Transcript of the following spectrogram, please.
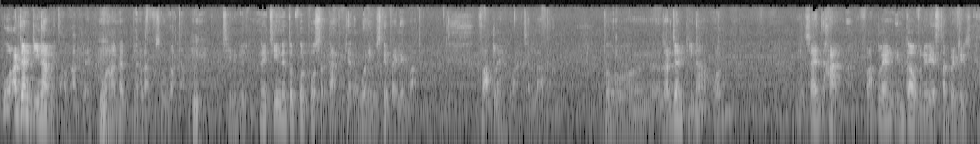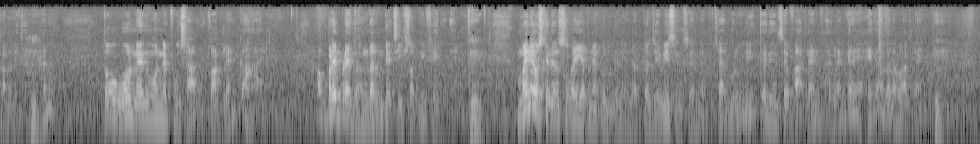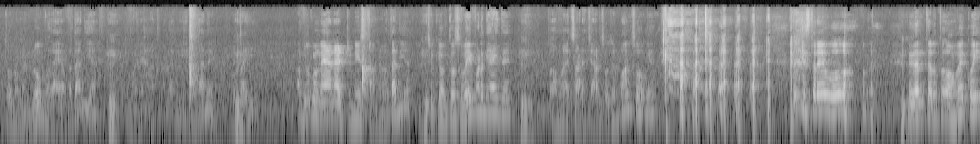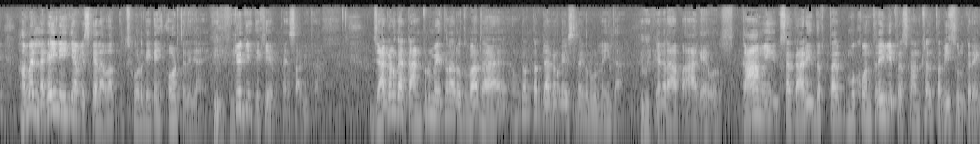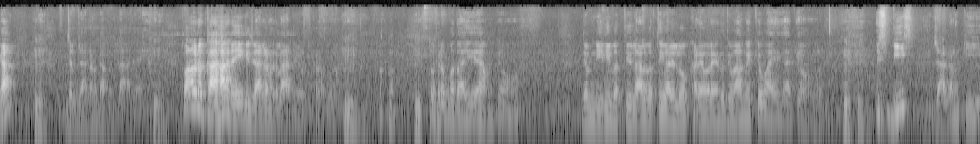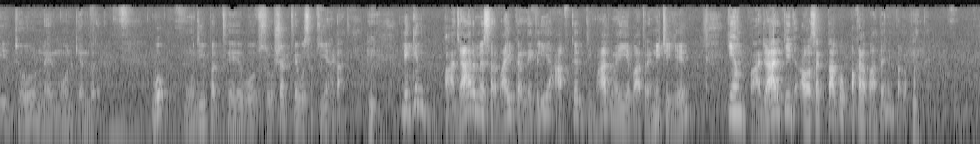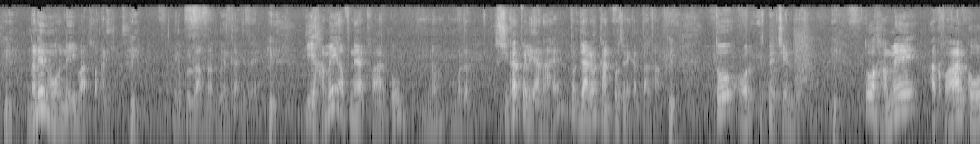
वो अर्जेंटीना में था फाकलैंड। वहाँ का झगड़ा शुरू हुआ था। हम्म। चीन भी नहीं चीन ने तो पोलपो सरकार भी किया था वो नहीं उसके पहले की बात है। फाकलैंड वहाँ चल रहा था। तो अर्जेंटीना और शायद हाँ फाकलैंड इनका उपनिवेश था ब्रिटिश की कॉलोनी थी है ना? तो वो नरेंद्र मोहन ने पूछा फाकलैंड कहाँ है? अब बड़े बड़े धुरंधर उनके चीफ सब भी फेल हो गए। हम्म। मैंने उसके दिन सुबह ही अपने गुरु यानी डॉक्टर जे वी सिंह से मैं पूछा गुरु जी इतने दिन से फाकलैंड फाकलैंड करें है क्या गला फाकलैंड हम्म। तो उन्होंने ग्लोब मंगाया बता दिया हम्म। तो मैंने हाथ पकड़ा दिया बता दें बताइए। अब बिल्कुल नया नया टेनिस था हमें बता दिया क्योंकि हम तो सुबह ही पढ़ के आए थे। हम्म। तो हमें साढ़े चार सौ से पाँच सौ हो गए। तो इस तरह वो निरंतर तो हमें कोई हमें लगा ही नहीं कि हम इसके अलावा छोड़ के कहीं और चले जाएँ। हम्म। क्योंकि देखिए पैसा भी था। जागरण का कानपुर में इतना रुतबा था मतलब तब जागरण का इस तरह का रोल नहीं था हम्म। कि अगर आप आ गए और काम ही सरकारी दफ्तर मुख्यमंत्री भी प्रेस कॉन्फ्रेंस तभी शुरू करेगा हम्म। जब जागरण का बंदा आ जाएगा तो आपने कहा नहीं कि जागरण अगला आदमी उठ खड़ा हुआ हम्म। तो फिर अब बताइए हम क्यों जब नीली बत्ती लाल बत्ती वाले लोग खड़े हो रहे हैं तो दिमाग में क्यों आएगा क्यों हम्म। इस बीच जागरण की जो नरेंद्र मोहन के अंदर वो पूंजीपत थे वो शोषक थे वो सब चीज़ें हटा दी हम्म। लेकिन बाज़ार में सरवाइव करने के लिए आपके दिमाग में ये बात रहनी चाहिए कि हम बाज़ार की आवश्यकता को पकड़ पाते नहीं पकड़ पाते हम्म। नरेंद्र मोहन ने ये बात पकड़ी हम्म। बिल्कुल रामनाथ गोयनका की तरह हम्म। कि हमें अपने अखबार को मतलब शिखर पर ले आना है तब जागरण कानपुर से निकलता था। तो और इसमें चेन नहीं था। तो हमें अखबार को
